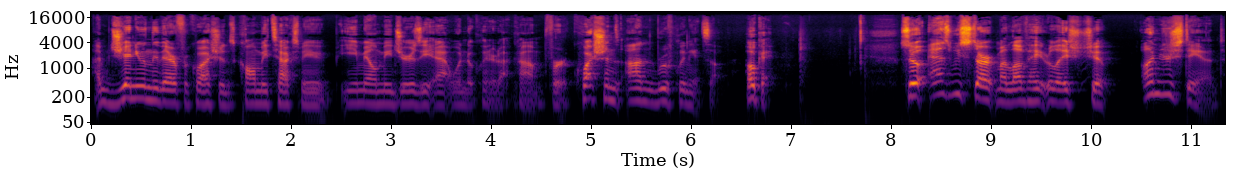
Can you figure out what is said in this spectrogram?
I'm genuinely there for questions. Call me, text me, email me, jersey at windowcleaner.com for questions on roof cleaning itself. Okay. So, as we start my love hate relationship, understand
